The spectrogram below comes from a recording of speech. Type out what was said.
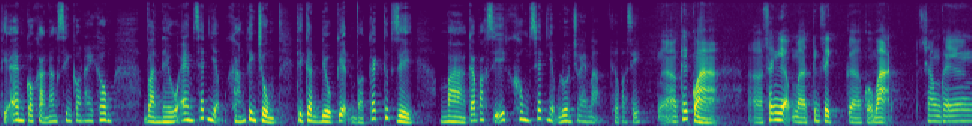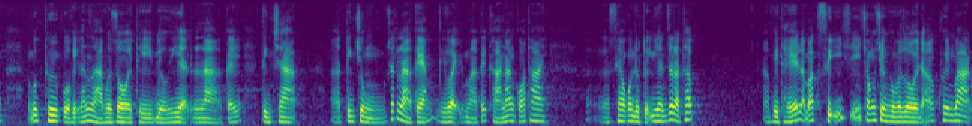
thì em có khả năng sinh con hay không? Và nếu em xét nghiệm kháng tinh trùng thì cần điều kiện và cách thức gì mà các bác sĩ không xét nghiệm luôn cho em ạ, thưa bác sĩ? À, kết quả ờ, xét nghiệm ờ, tinh dịch ờ, của bạn trong cái bức thư của vị khán giả vừa rồi thì biểu hiện là cái tình trạng tinh trùng rất là kém, vì vậy mà cái khả năng có thai theo con đường tự nhiên rất là thấp. Vì thế là bác sĩ trong trường hợp vừa rồi đã khuyên bạn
